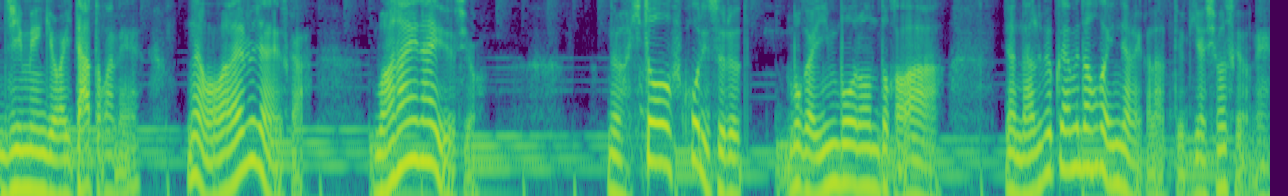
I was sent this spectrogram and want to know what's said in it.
人面魚がいたとかね。なんか笑えるじゃないですか。笑えないですよ。だから人を不幸にする僕は陰謀論とかはいやなるべくやめた方がいいんじゃないかなっていう気がしますけどね。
